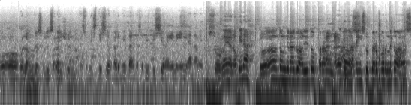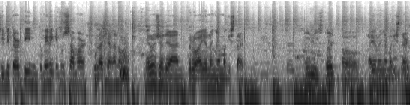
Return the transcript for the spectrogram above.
Oo, Walang gasoline station. no? Gasoline station, kalimitan gasoline station ang iniihian namin. So ngayon, okay na. So, ano itong ginagawa dito? Parang Ano to? ang laking super 4 nito ah. Oh, CB13, tumeric ito sa summer. Wala siyang ano. Meron siya diyan, pero ayaw na niya mag-start. Ayun, mag-start. Oo, ayaw na niya mag-start.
